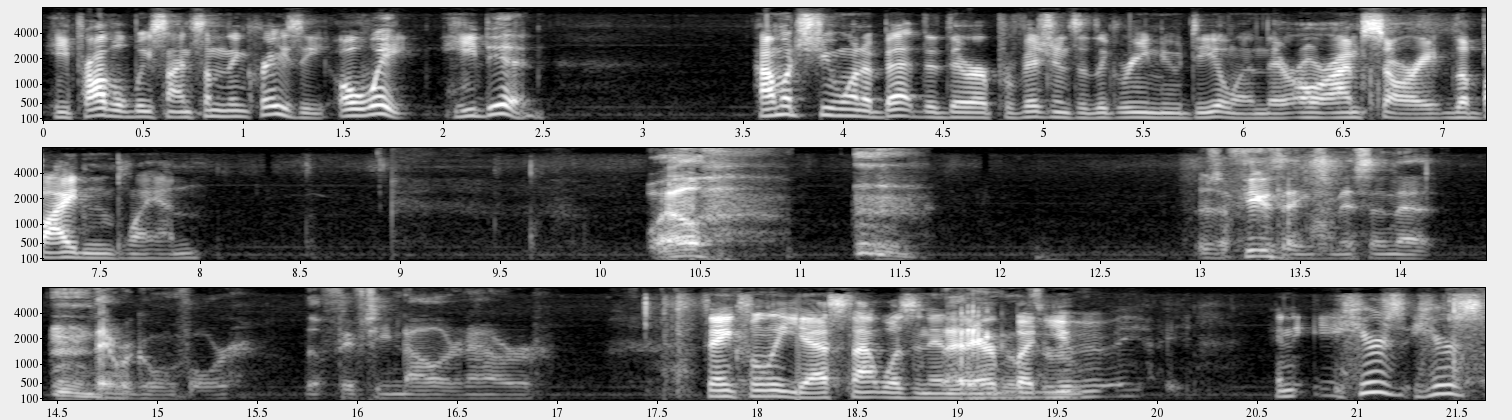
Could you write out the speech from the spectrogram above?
he probably signed something crazy oh wait he did how much do you want to bet that there are provisions of the green new deal in there or i'm sorry the biden plan Well, there's a few things missing that they were going for. The fifteen dollar an hour. Thankfully, yes, that wasn't in That there. But you, and here's here's,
